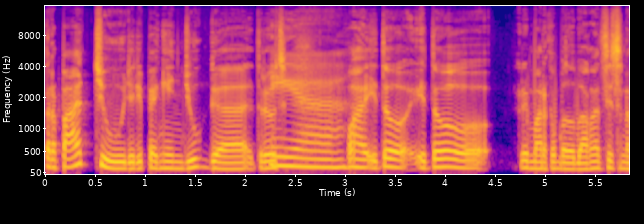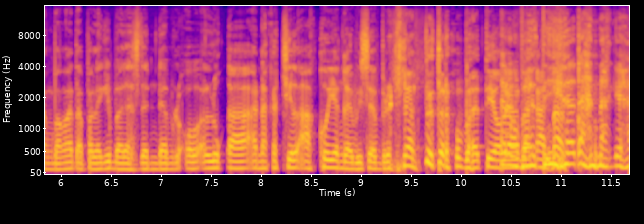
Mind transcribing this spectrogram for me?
terpacu jadi pengen juga. Terus Iya. Wah itu itu remarkable banget sih seneng banget. Apalagi balas dendam. Oh, luka anak kecil aku yang nggak bisa berenang tuh terobati oleh Terobati anak-anak. anak ya.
